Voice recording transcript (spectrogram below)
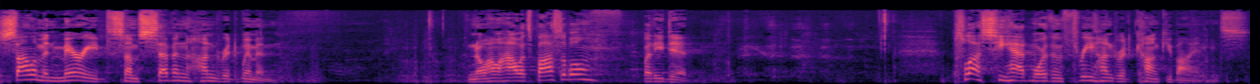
Solomon married some 700 women. Know how, how it's possible? But he did. Plus, he had more than 300 concubines.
